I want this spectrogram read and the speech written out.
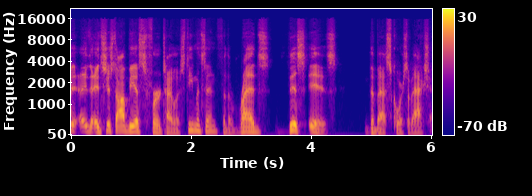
it- it's just obvious for Tyler Stephenson, for the Reds, this is the best course of action.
